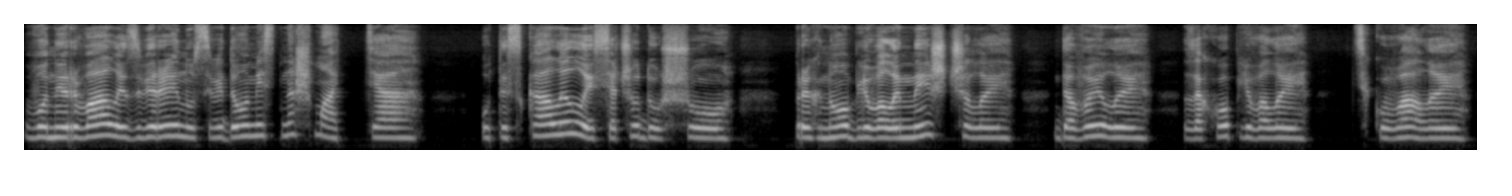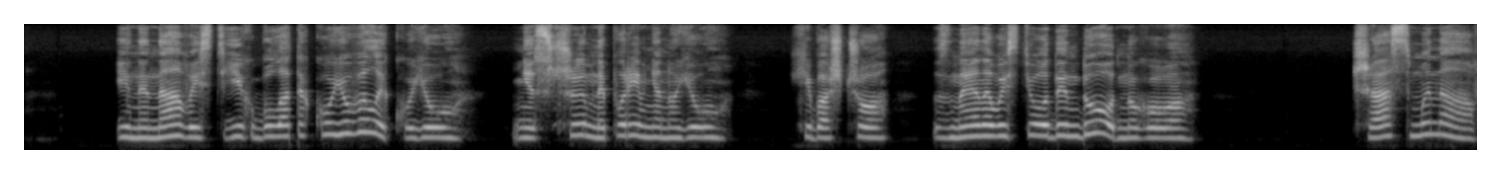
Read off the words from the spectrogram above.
Вони рвали звірину свідомість на шмаття, утискали лисячу душу, пригноблювали, нищили, давили, захоплювали, цькували. І ненависть їх була такою великою, ні з чим не порівняною, хіба що з ненавистю один до одного. Час минав.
